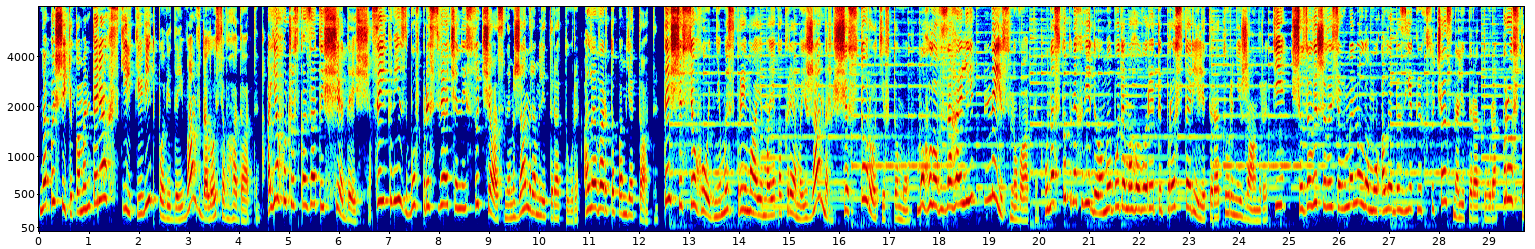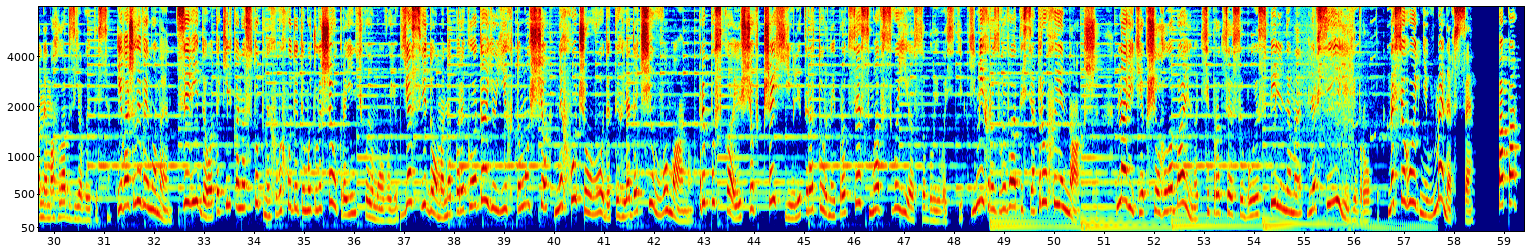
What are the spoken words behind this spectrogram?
Напишіть у коментарях, скільки відповідей вам вдалося вгадати. А я хочу сказати ще дещо. Цей квіз був присвячений сучасним жанрам літератури, але варто пам'ятати, те, що сьогодні ми сприймаємо як окремий жанр, ще 100 років тому могло взагалі не існувати. У наступних відео ми будемо говорити про старі літературні жанри, ті, що залишилися в минулому, але без яких сучасна література просто не могла б з'явитися. І важливий момент: це відео та кілька наступних виходитимуть лише українською мовою. Я свідомо не перекладаю їх, тому що не хочу вводити глядачів в оману. Припускаю, що в Чехії літературний процес мав свої особливості і міг розвиватися трохи інакше. Навіть якщо глобально ці процеси були спільними для всієї Європи. На сьогодні в мене все. Па-па!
